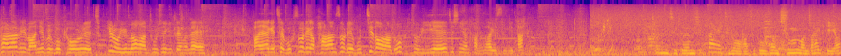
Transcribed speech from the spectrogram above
바람이 많이 불고 겨울에 춥기로 유명한 도시이기 때문에 만약에 제 목소리가 바람 소리에 묻히더라도 좀 이해해 주시면 감사하겠습니다. 저는 지금 식당에 들어와가지고 우선 주문 먼저 할게요.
